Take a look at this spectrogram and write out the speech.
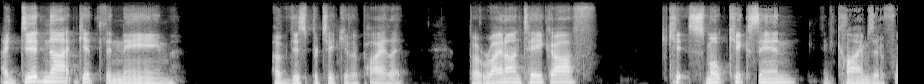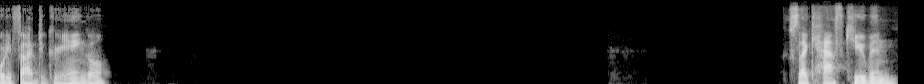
I did not get the name of this particular pilot, but right on takeoff, smoke kicks in and climbs at a 45 degree angle. It's like half Cuban.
